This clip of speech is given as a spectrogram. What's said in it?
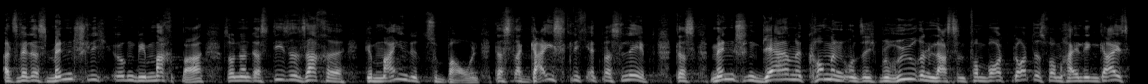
als wäre das menschlich irgendwie machbar, sondern dass diese Sache, Gemeinde zu bauen, dass da geistlich etwas lebt, dass Menschen gerne kommen und sich berühren lassen vom Wort Gottes, vom Heiligen Geist,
